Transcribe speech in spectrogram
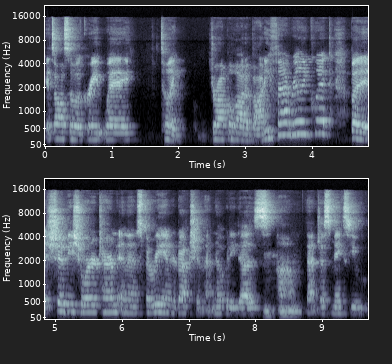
it's also a great way to like drop a lot of body fat really quick but it should be shorter term and then it's the reintroduction that nobody does Mhm. um, that just makes you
